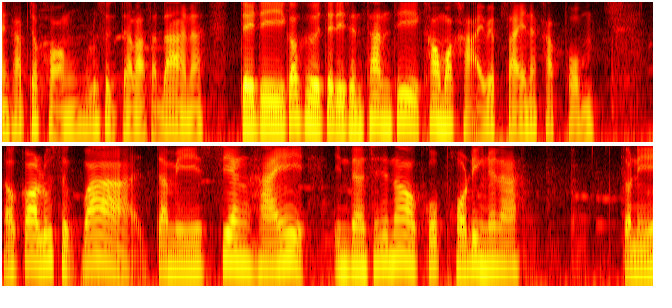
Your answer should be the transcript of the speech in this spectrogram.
นะครับ เจ้าของรู้สึกจะ Lazada นะ JD ก็คือ JD Central ที่เข้ามาขายเว็บไซต์นะครับผม แล้วก็รู้สึกว่าจะมีเซี่ยงไฮ้ International Group Holding ด้วยนะ ตัวนี้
